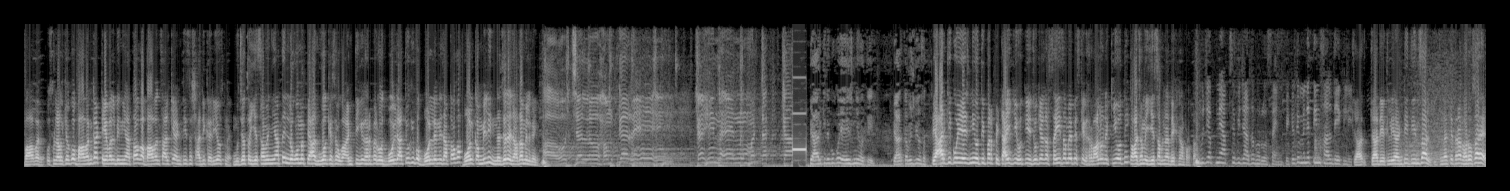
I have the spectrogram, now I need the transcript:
बावन। उस लड़के को बावन का टेबल भी नहीं आता होगा। बावन साल की आंटी से शादी करी है उसने। मुझे तो ये समझ नहीं आता इन लोगों में प्यार हुआ कैसे होगा? आंटी के घर पे रोज बोल जाती होगी वो बोल लेने जाता होगा बोल कम मिली नज़रें ज़्यादा मिल गई। आओ चलो हम करें कहीं नैन मटक्का। प्यार की देखो कोई एज नहीं होती। प्यार कभी भी हो सकता प्यार की कोई एज नहीं होती पर पिटाई की होती है जो कि अगर सही समय पे इसके घर वालों ने की होती तो आज हमें ये सब ना देखना पड़ता। मुझे अपने आप से भी ज़्यादा भरोसा है इन पे क्योंकि मैंने तीन साल देख ली क्या क्या देख लिया आंटी तीन साल? इतना कितना भरोसा है?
